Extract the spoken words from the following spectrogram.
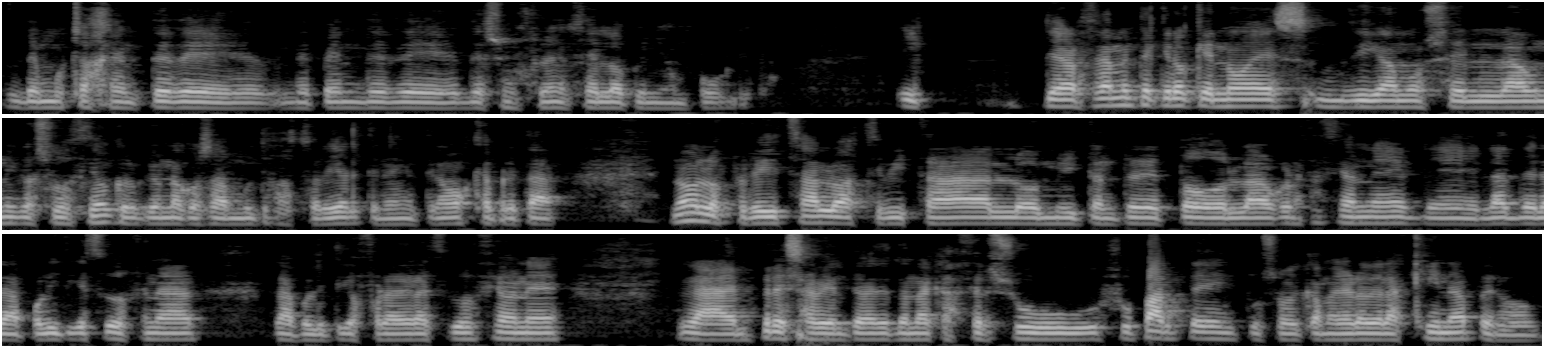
mucha gente depende de, su influencia en la opinión pública. Desgraciadamente creo que no es, digamos, la única solución, creo que es una cosa multifactorial, tenemos, tenemos que apretar. ¿no? Los periodistas, los activistas, los militantes de todas las organizaciones, de la, de la política institucional, la política fuera de las instituciones, la empresa evidentemente tendrá que hacer su, su parte, incluso el camarero de la esquina, pero,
